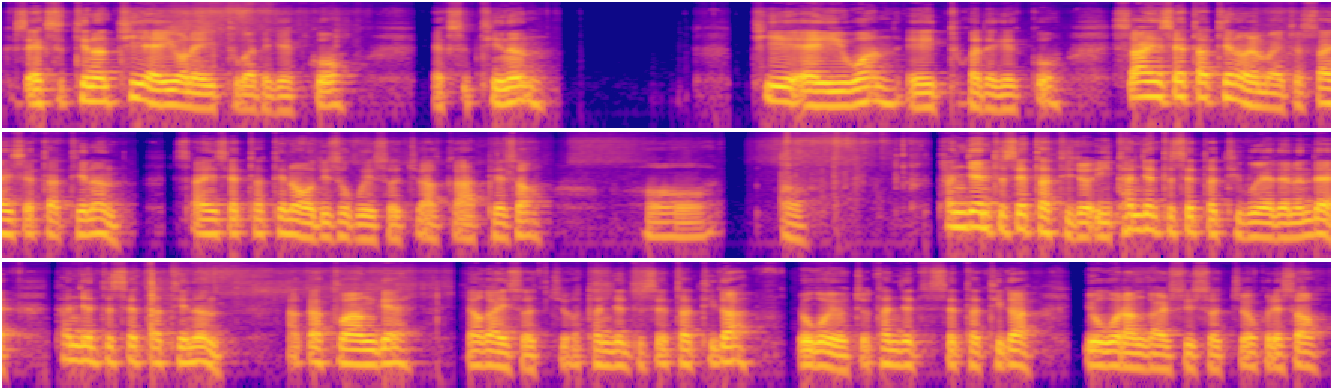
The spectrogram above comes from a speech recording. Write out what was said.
그래서 XT는 TA1 A2가 되겠고 XT는 TA1 A2가 되겠고 사인 세타 T는 얼마였죠? 사인 세타 T는 사인 세타 T는 어디서 구했었죠? 아까 앞에서 어, 어. 탄젠트 세타 t죠. 이 탄젠트 세타 t 구해야 되는데 탄젠트 세타 t는 아까 구한 게 여가 있었죠. 탄젠트 세타 t가 요거였죠. 탄젠트 세타 t가 요거란 거알수 있었죠. 그래서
